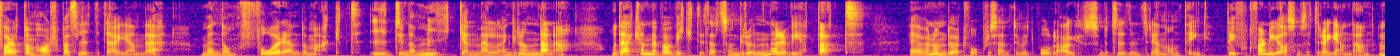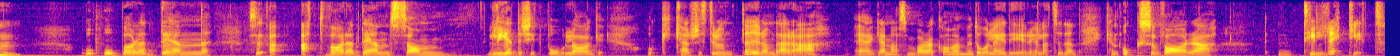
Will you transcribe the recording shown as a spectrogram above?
För att de har så pass litet ägande. Men de får ändå makt i dynamiken mellan grundarna. Och där kan det vara viktigt att som grundare veta att även om du har 2% i mitt bolag så betyder inte det någonting. Det är fortfarande jag som sätter agendan. mm. Och, och bara den, så a- att vara den som leder sitt bolag och kanske struntar i de där ägarna som bara kommer med dåliga idéer hela tiden kan också vara tillräckligt.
